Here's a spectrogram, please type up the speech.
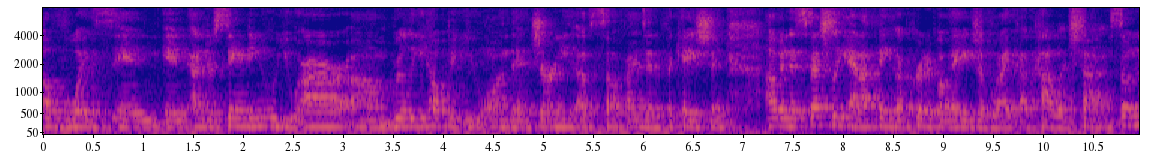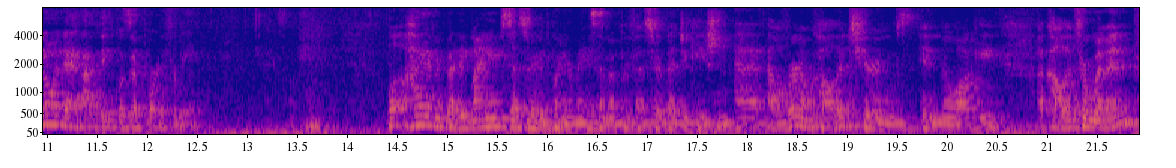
a voice in, in understanding who you are, um, really helping you on that journey of self-identification, and especially at, I think, a critical age of like a college time. So knowing that, I think, was important for me. Well, hi everybody. My name is Desiree Pointer Mace. I'm a professor of education at Alverno College here in, in Milwaukee, a college for women.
